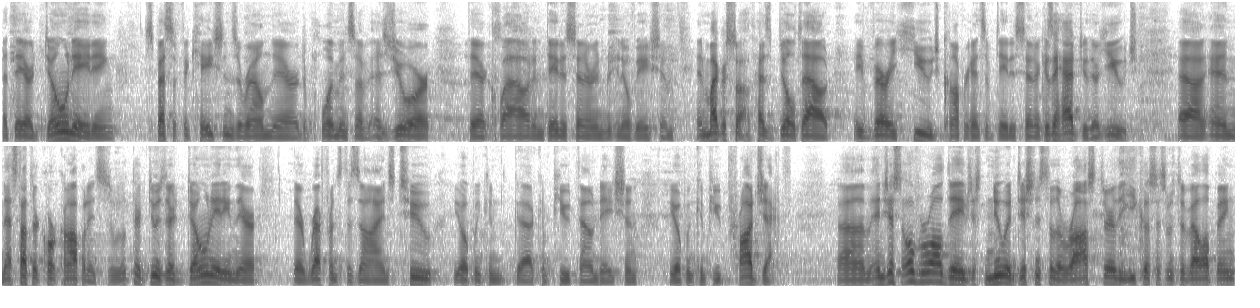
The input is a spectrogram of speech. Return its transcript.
that they are donating specifications around their deployments of Azure, their cloud and data center innovation. And Microsoft has built out a very huge comprehensive data center because they had to, they're huge. Uh, and that's not their core competence. So what they're doing is they're donating their, their reference designs to the Open Com uh, Compute Foundation, the Open Compute Project. Um, and just overall, Dave, just new additions to the roster, the ecosystem is developing.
